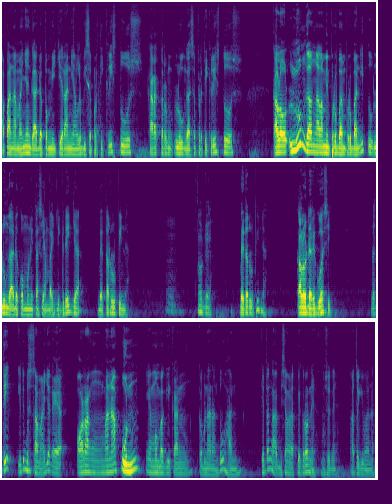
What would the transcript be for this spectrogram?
apa namanya gak ada pemikiran yang lebih seperti Kristus, karakter lu gak seperti Kristus. Kalau lu nggak ngalamin perubahan-perubahan itu, lu nggak ada komunitas yang baik di gereja, better lu pindah. Oke. Better lu pindah. Kalau dari gua sih, Berarti itu bisa sama aja kayak orang mana pun yang membagikan kebenaran Tuhan, kita nggak bisa ngeliat backgroundnya maksudnya atau gimana?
